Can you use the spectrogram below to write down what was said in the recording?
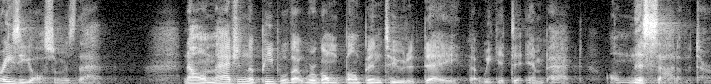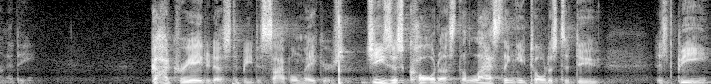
crazy awesome is that? Now imagine the people that we're going to bump into today that we get to impact on this side of eternity. God created us to be disciple makers. Jesus called us. The last thing he told us to do is be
